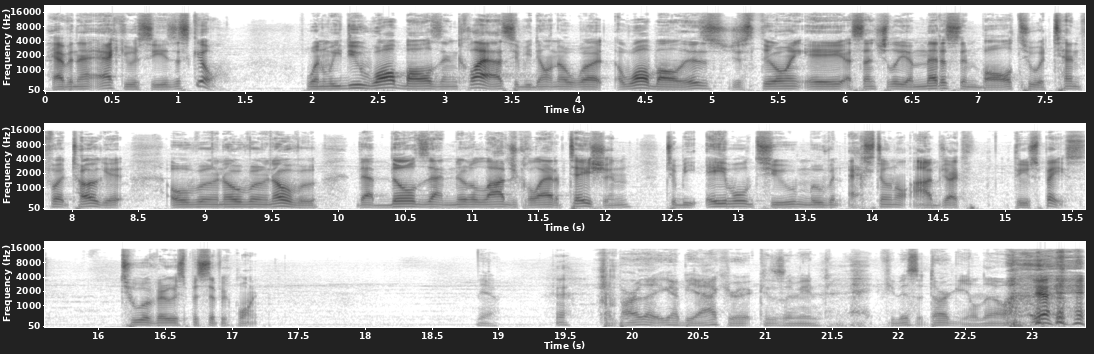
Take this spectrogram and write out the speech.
having that accuracy is a skill. When we do wall balls in class, if you don't know what a wall ball is, just throwing a essentially a medicine ball to a 10 foot target over and over and over, that builds that neurological adaptation to be able to move an external object through space to a very specific point. Yeah. Yeah. And part of that, you got to be accurate because, I mean, if you miss a target, you'll know. Yeah. That's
